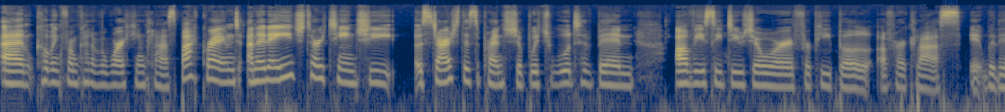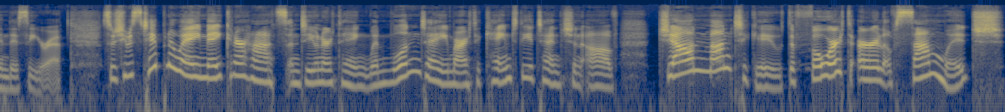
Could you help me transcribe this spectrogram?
um coming from kind of a working class background and at age 13 she Uh, started this apprenticeship which would have been obviously du jour for people of her class eh, within this era. So she was tipping away making her hats and doing her thing when one day martha came to the attention of john montagu the fourth earl of sandwich.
